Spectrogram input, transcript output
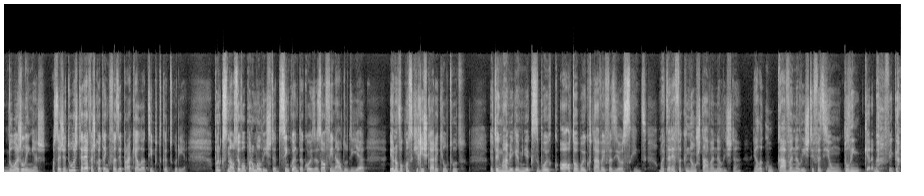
duas linhas, ou seja, duas tarefas que eu tenho que fazer para aquele tipo de categoria. Porque senão, se eu vou para uma lista de 50 coisas ao final do dia, eu não vou conseguir riscar aquilo tudo. Eu tenho uma amiga minha que se auto-boicotava e fazia o seguinte: uma tarefa que não estava na lista, ela colocava na lista e fazia um pelinho, que era para ficar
